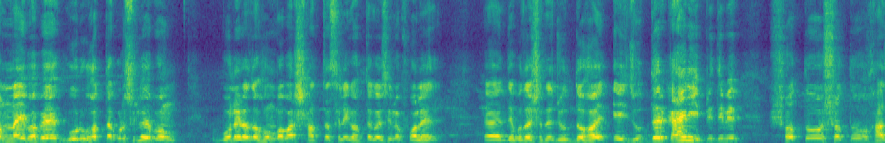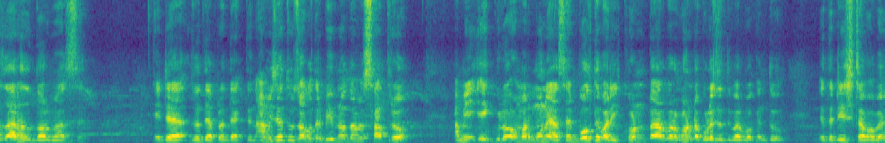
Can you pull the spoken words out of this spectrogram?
অন্যায়ভাবে গরু হত্যা করেছিল এবং বনের রাজা হোম বাবার সাতটা ছেলেকে হত্যা করেছিল, ফলে দেবতার সাথে যুদ্ধ হয়। এই যুদ্ধের কাহিনী পৃথিবীর শত শত, হাজার হাজার ধর্মে আছে। এটা যদি আপনারা দেখতেন। আমি যেহেতু জগতের বিভিন্ন ধর্মের ছাত্র, আমি এইগুলো আমার মনে আছে। আমি বলতে পারি, ঘণ্টার পর ঘণ্টা বলে যেতে পারব, কিন্তু এতে ডিস্টার্ব হবে।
